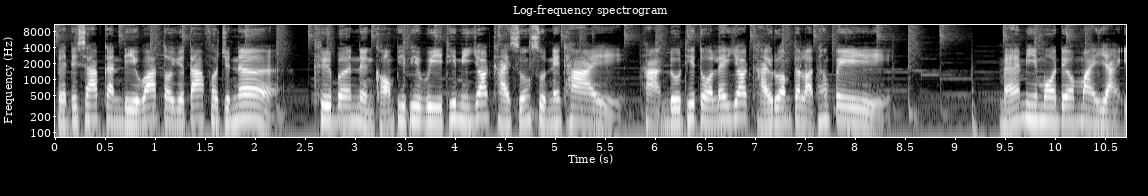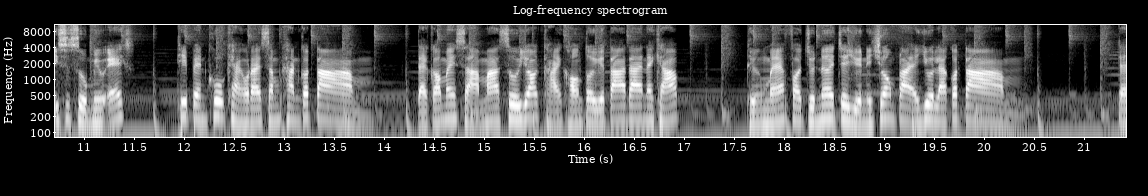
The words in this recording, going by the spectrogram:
เป็นที่ทราบกันดีว่า Toyota Fortuner คือเบอร์หนึ่งของ PPV ที่มียอดขายสูงสุดในไทย หากดูที่ตัวเลขยอดขายรวมตลอดทั้งปี แม้มีโมเดลใหม่อย่าง Isuzu Mu X ที่เป็นคู่แข่งรายสำคัญก็ตาม แต่ก็ไม่สามารถสู้ยอดขายของ Toyota ได้นะครับ ถึงแม้ Fortuner จะอยู่ในช่วงปลายอายุแล้วก็ตาม แต่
